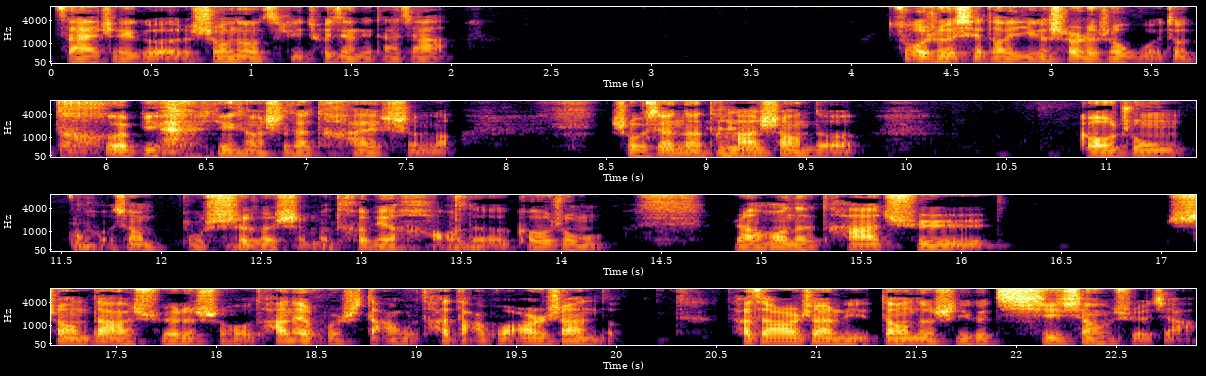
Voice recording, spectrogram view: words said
在这个 show notes 里推荐给大家。作者写到一个事儿的时候，我就特别 印象实在太深了。首先呢，他上的高中好像不是个什么特别好的高中，然后呢，他去上大学的时候，他那会儿是打过，他打过二战的，他在二战里当的是一个气象学家，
